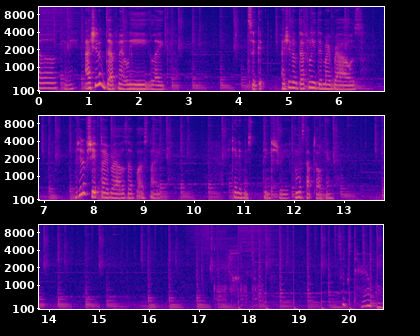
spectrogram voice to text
Okay. I should have definitely like took it. I should have definitely did my brows. I should have shaped my brows up last night. I can't even think straight. I'm gonna stop talking. This looks terrible.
